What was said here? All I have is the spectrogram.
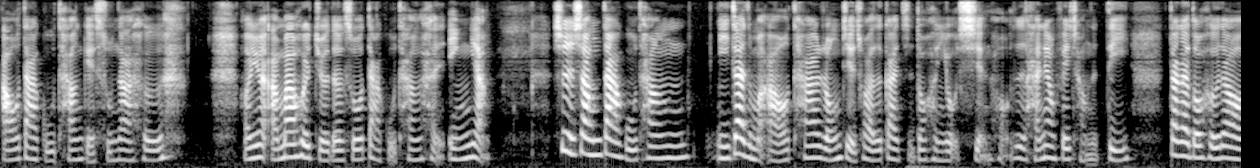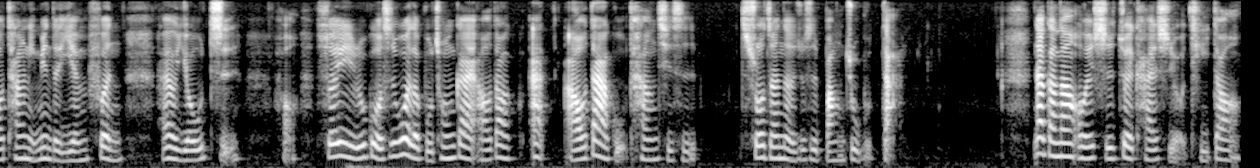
熬大骨汤给苏娜喝，好，因为阿嬷会觉得说大骨汤很营养。事实上，大骨汤你再怎么熬，它溶解出来的钙质都很有限，哈，是含量非常的低，大概都喝到汤里面的盐分还有油脂，好，所以如果是为了补充钙熬到熬大骨汤，其实说真的就是帮助不大。那刚刚欧医师最开始有提到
